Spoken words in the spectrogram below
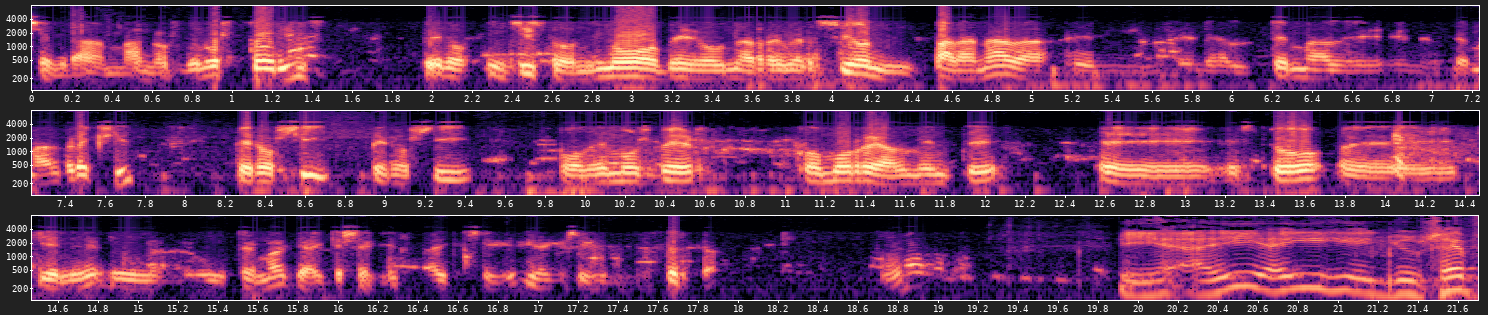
se verá en manos de los Tories, pero insisto, no veo una reversión para nada en, el tema de, en el tema del Brexit, pero sí, pero sí podemos ver cómo realmente eh, esto eh, tiene un, un, tema que hay que seguir, hay que seguir y hay que seguir muy cerca. Y ahí, ahí, Josep,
